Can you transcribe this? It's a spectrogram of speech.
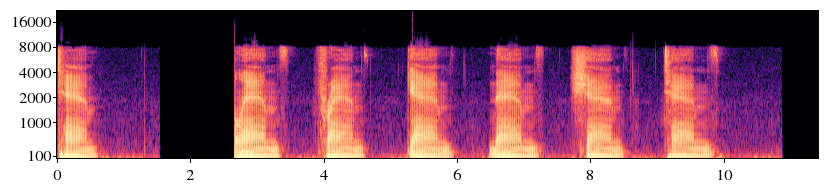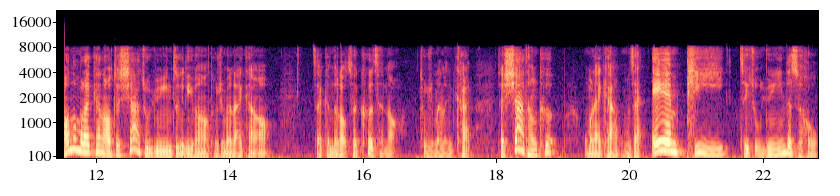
tam。blands、friends、games、names、shams、tams。好，那么来看哦，在下组韵音这个地方啊，同学们来看啊，在跟着老师的课程哦，同学们能看。在下堂课，我们来看我们在 A M P E 这组韵音的时候，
